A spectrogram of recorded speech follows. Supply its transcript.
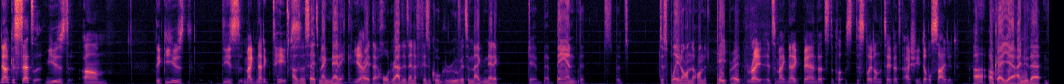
Now cassettes used um they used these magnetic tapes. I was gonna say it's magnetic. Yeah. Right. That hold rather than a physical groove, it's a magnetic uh, band that's, that's displayed on the on the tape. Right. right, it's a magnetic band that's dipl- displayed on the tape and it's actually double sided. Uh, okay. Yeah, I knew that. And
